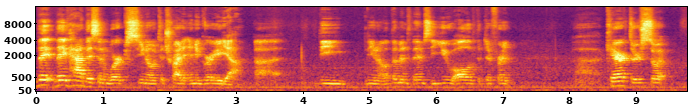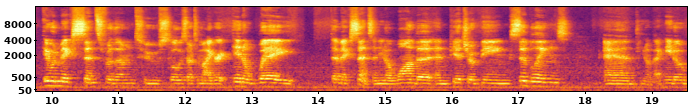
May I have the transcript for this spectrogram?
they they've had this in works, you know, to try to integrate Yeah. uh, the you know them into the MCU, all of the different uh, characters. So it, it would make sense for them to slowly start to migrate in a way that makes sense. And you know, Wanda and Pietro being siblings, and you know Magneto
